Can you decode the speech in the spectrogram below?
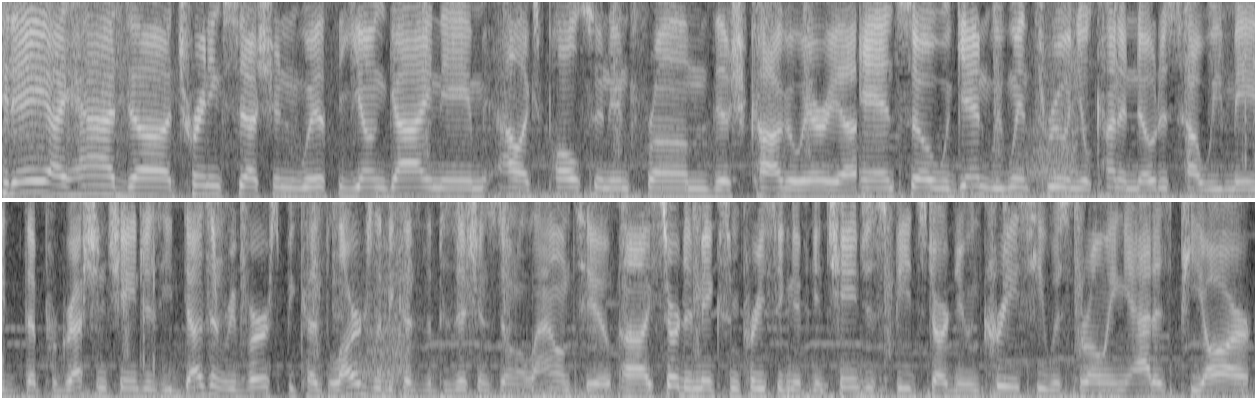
Today I had a training session with a young guy named Alex Paulson in from the Chicago area. And so again, we went through and you'll kind of notice how we made the progression changes. He doesn't reverse because largely because the positions don't allow him to. Uh, he started to make some pretty significant changes. Speed started to increase. He was throwing at his PR.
